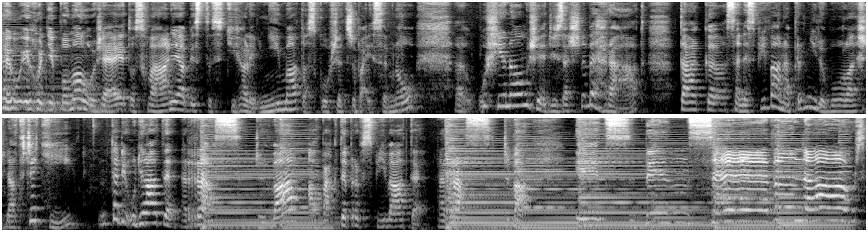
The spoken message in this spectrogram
hraju i hodně pomalu, že? Je to schválně, abyste stíhali vnímat a zkoušet třeba i se mnou. Eh, už jenom, že když začneme hrát, tak eh, se nespívá na první dobu, ale až na třetí, tedy uděláte raz, dva a pak teprve zpíváte raz, dva. It's been seven hours.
